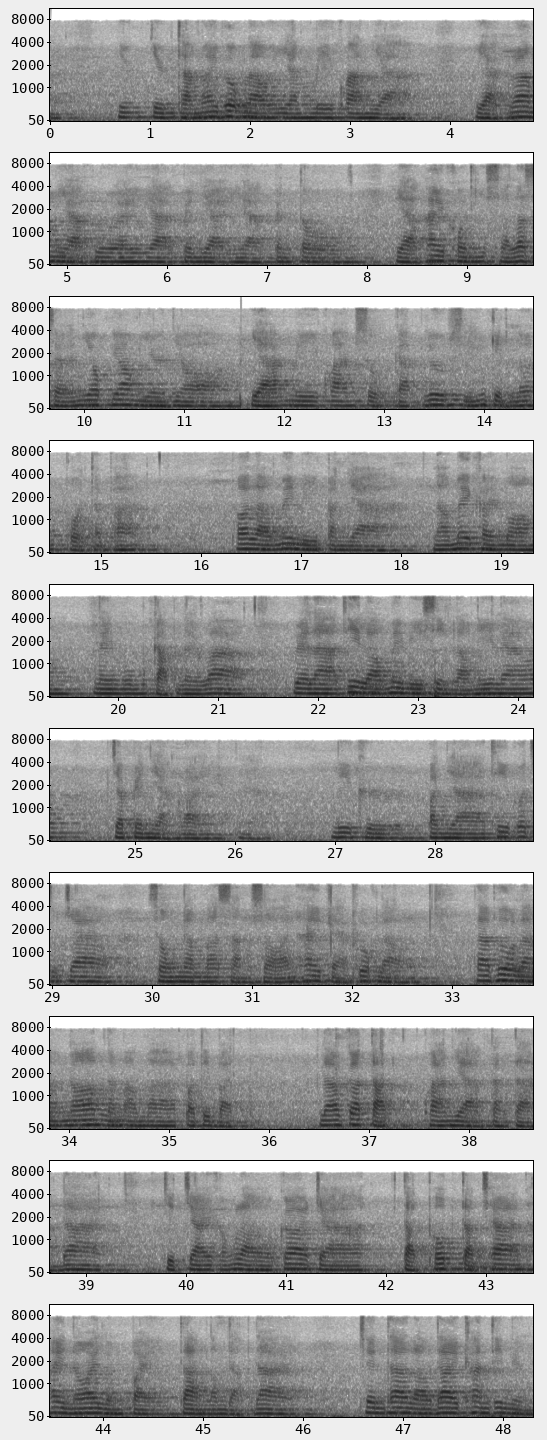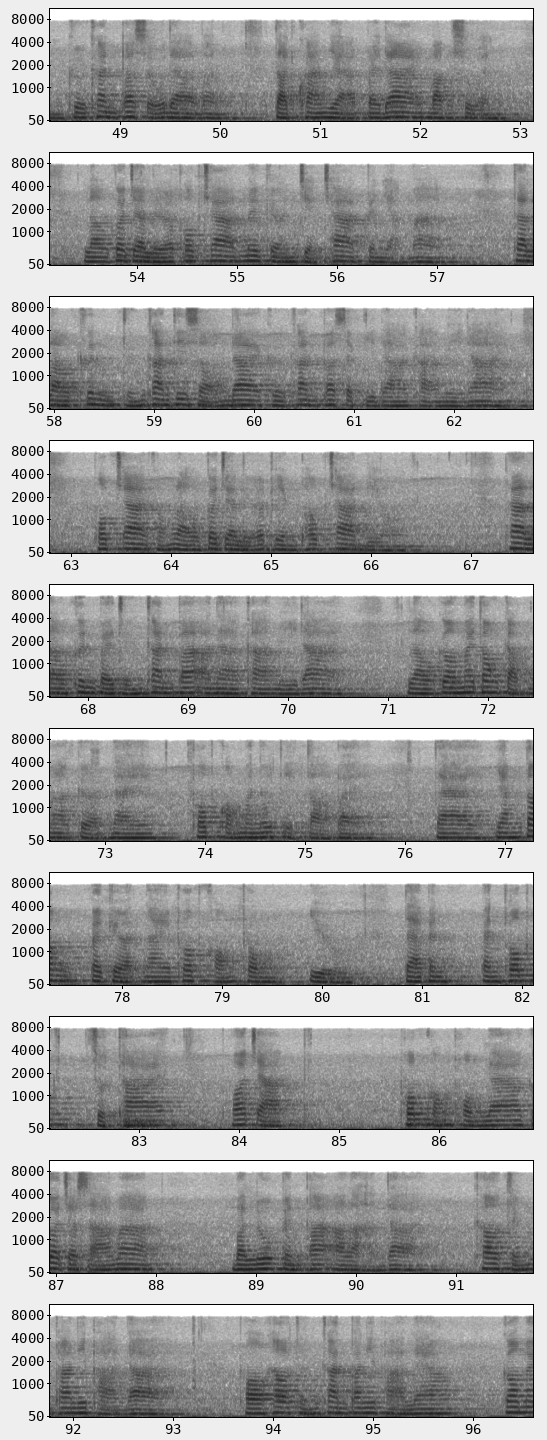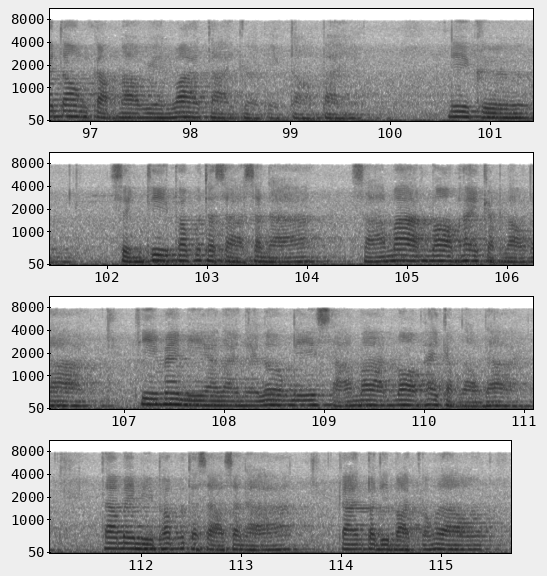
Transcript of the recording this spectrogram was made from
จึงทำให้พวกเรายังมีความอยาก อยากร่ำอยากรวย อยากเป็นใหญ่อยากเป็นโต อยากให้คนสรรเสริญยกย่องเยินยอ อยากมีความสุขกับรูปสีกลิ่นรสผลพะเพราะเราไม่มีปัญญา เราไม่เคยมองในมุมกลับเลยว่า เวลาที่เราไม่มีสิ่งเหล่านี้แล้ว จะเป็นอย่างไร นี่คือปัญญาที่พระเจ้าทรงนำมาสั่งสอนให้แก่พวกเรา ถ้าพวกเราน้อมนำเอามาปฏิบัติ แล้วก็ตัด ความอยากต่างๆได้ จิตใจของเราก็จะตัดภพตัดชาติให้น้อยลงไปตามลำดับได้ เช่นถ้าเราได้ขั้นที่หนึ่งคือขั้นพระโสดาบันตัดความอยากไปได้บางส่วน เราก็จะเหลือภพชาติไม่เกินเจ็ดชาติเป็นอย่างมาก ถ้าเราขึ้นถึงขั้นที่สองได้คือขั้นพระสกิดาคามีได้ภพชาติของเราก็จะเหลือเพียงภพชาติเดียว ถ้าเราขึ้นไปถึงขั้นพระอนาคามีได้ เราก็ไม่ต้องกลับมาเกิดในภพของมนุษย์อีกต่อไป แต่ยังต้องไปเกิดในภพของพรหมอยู่ แต่เป็นเป็นภพสุดท้าย เพราะจากภพของผมแล้วก็จะสามารถบรรลุเป็นพระอาหารหันต์ได้ เข้าถึงพระนิพพานได้ พอเข้าถึงขั้นพระนิพพานแล้ว ก็ไม่ต้องกลับมาเวียนว่ายตายเกิดอีกต่อไป นี่คือสิ่งที่พระพุทธศาสนาสามารถมอบให้กับเราได้ ที่ไม่มีอะไรในโลกนี้สามารถมอบให้กับเราได้ ถ้าไม่มีพระพุทธศาสนา การปฏิบัติของเรา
